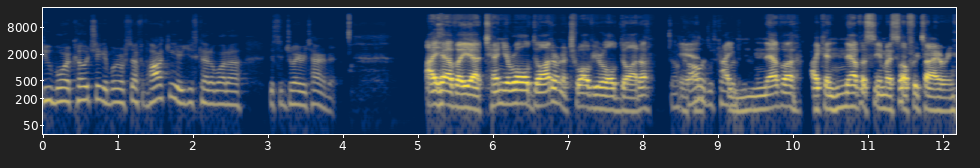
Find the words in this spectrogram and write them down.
do more coaching and more stuff with hockey, or you just kind of want to just enjoy retirement? I have a 10 year old daughter and a 12 year old daughter. Oh, college is coming. I never, I can never see myself retiring.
